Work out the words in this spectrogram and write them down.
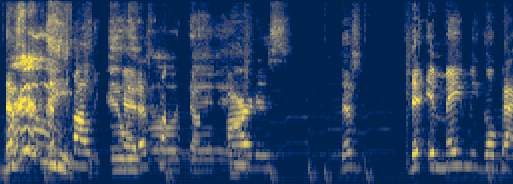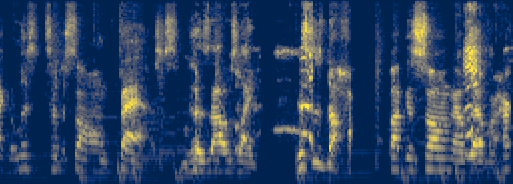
Really? That's probably, yeah, that's probably the hardest. That's that it made me go back and listen to the song fast because I was like, this is the hardest fucking song I've ever heard.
